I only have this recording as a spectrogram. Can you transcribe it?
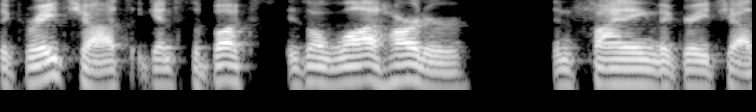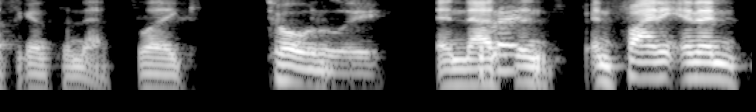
the great shots against the bucks is a lot harder than finding the great shots against the Nets. Like totally. And that's I, and, and finding and then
